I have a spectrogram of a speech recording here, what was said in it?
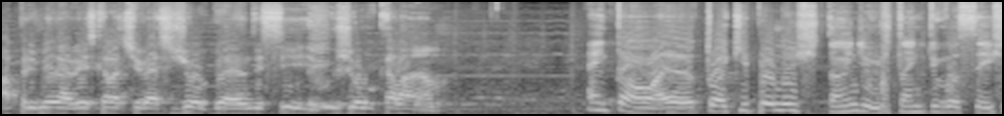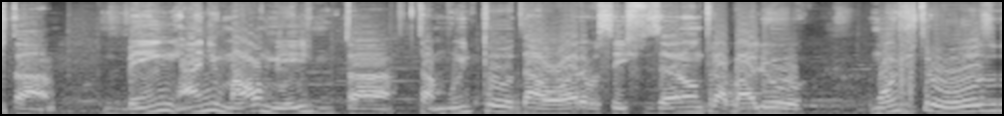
a primeira vez que ela estivesse jogando esse, o jogo que ela ama. É, então, eu tô aqui pelo stand, o stand de vocês está bem animal mesmo, tá, tá muito da hora, vocês fizeram um trabalho monstruoso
